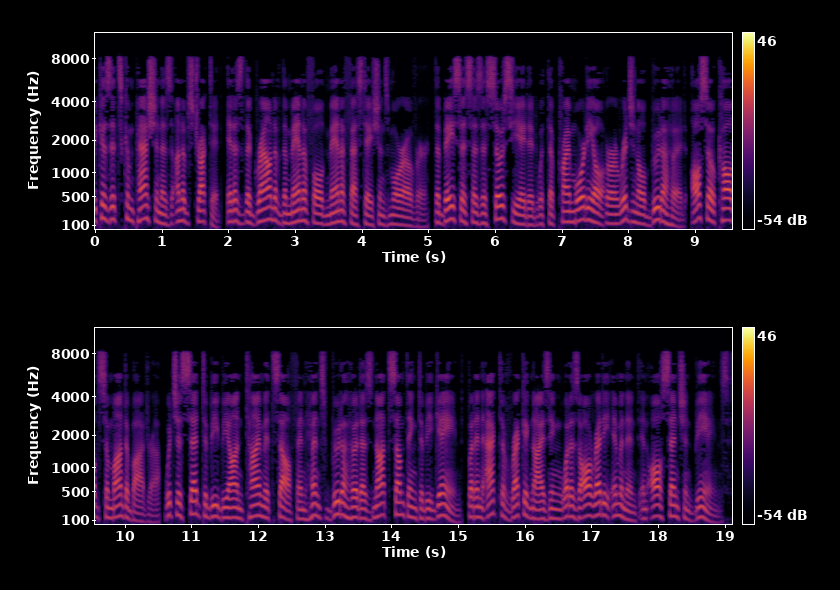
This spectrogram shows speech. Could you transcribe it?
Because its compassion is unobstructed, it is the ground of the manifold manifestations moreover, the basis is associated with the primordial or original Buddhahood, also called Samantabhadra, which is said to be beyond time itself and hence Buddhahood is not something to be gained, but an act of recognizing what is already immanent in all sentient beings.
